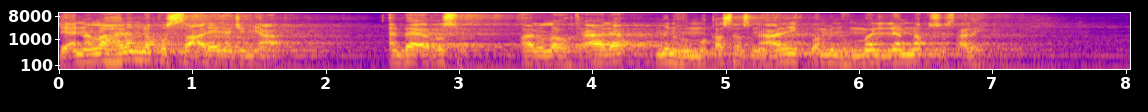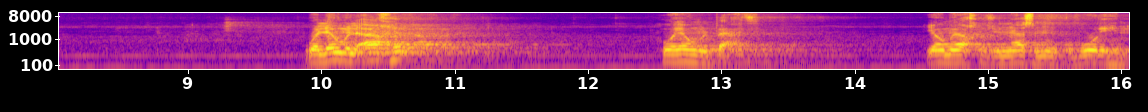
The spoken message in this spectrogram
لأن الله لم يقص علينا جميع أنباء الرسل. قال الله تعالى منهم من قصصنا عليك ومنهم من لم نقصص عليك. واليوم الآخر هو يوم البعث يوم يخرج الناس من قبورهم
